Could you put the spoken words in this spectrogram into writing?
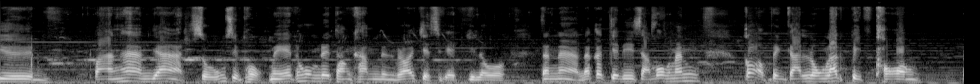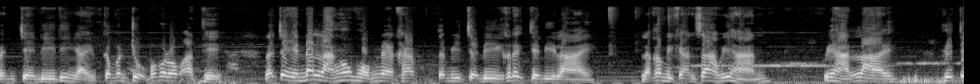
ยืน ปางห้ามญาติสูง 16 เมตร หุ้มด้วยทองคำ171 กิโลด้านหน้า แล้วก็เจดีย์สามองค์นั้น ก็เป็นการลงรัดปิดทอง เป็นเจดีย์ที่ใหญ่ ก็บรรจุพระบรมอัฐิและจะเห็นด้านหลังของผมเนี่ยครับ จะมีเจดีย์เขาเรียกเจดีย์ลาย แล้วก็มีการสร้างวิหารวิหารลาย คือเจ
